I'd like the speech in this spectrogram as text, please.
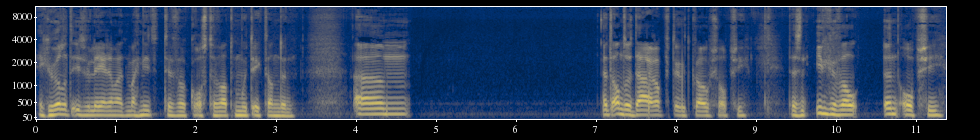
Ik wil het isoleren, maar het mag niet te veel kosten. Wat moet ik dan doen? Um, het antwoord daarop, de goedkoopste optie. Dat is in ieder geval een optie.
